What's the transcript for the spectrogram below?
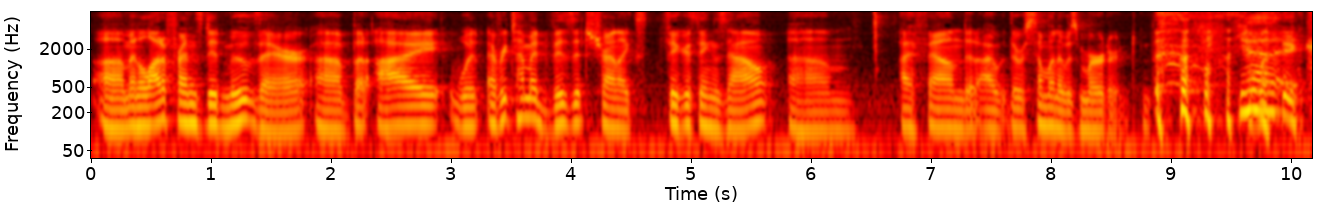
Um, and a lot of friends did move there, uh, but I would every time I'd visit to try and like figure things out. Um, I found that I there was someone that was murdered, Yeah, like,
